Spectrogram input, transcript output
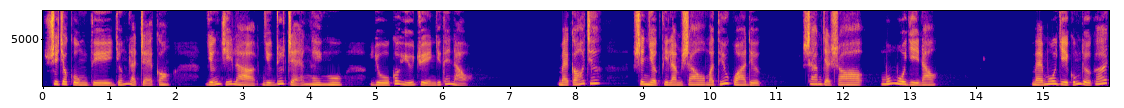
suy cho cùng thì vẫn là trẻ con, vẫn chỉ là những đứa trẻ ngây ngô dù có hiểu chuyện như thế nào. Mẹ có chứ, sinh nhật thì làm sao mà thiếu quà được. Sam và So muốn mua gì nào? Mẹ mua gì cũng được hết.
